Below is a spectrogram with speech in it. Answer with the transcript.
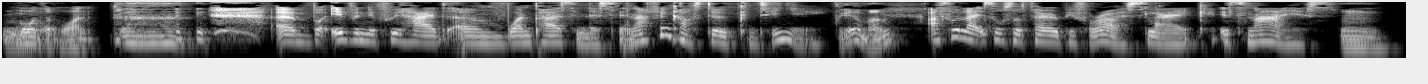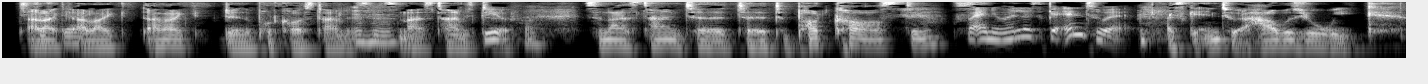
more than one. um, but even if we had um, one person listening, I think I'll still continue. Yeah, man. I feel like it's also therapy for us. Like it's nice. Mm. I like I like I like doing the podcast time. It's, it's a nice time. to, beautiful. It's a nice time to to to podcasting. But anyway, let's get into it. Let's get into it. How was your week?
